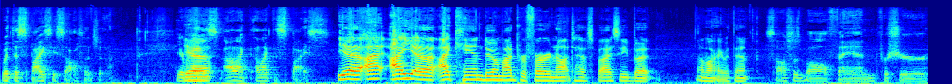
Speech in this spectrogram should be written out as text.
with the spicy sausage. Yeah. I like I like the spice. Yeah, I I uh, I can do them. I'd prefer not to have spicy, but I'm alright with that. Sausage ball fan for sure.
